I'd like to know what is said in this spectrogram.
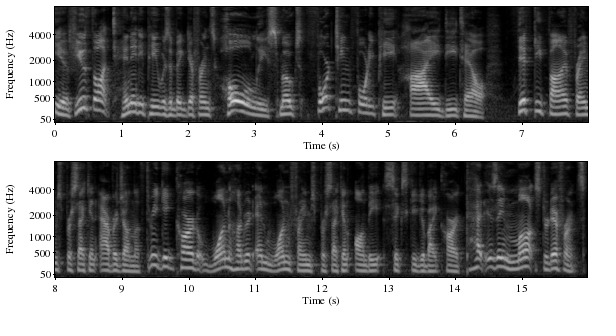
If you thought 1080p was a big difference, holy smokes, 1440p high detail. 55 frames per second average on the 3 gig card, 101 frames per second on the 6 gigabyte card. That is a monster difference.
